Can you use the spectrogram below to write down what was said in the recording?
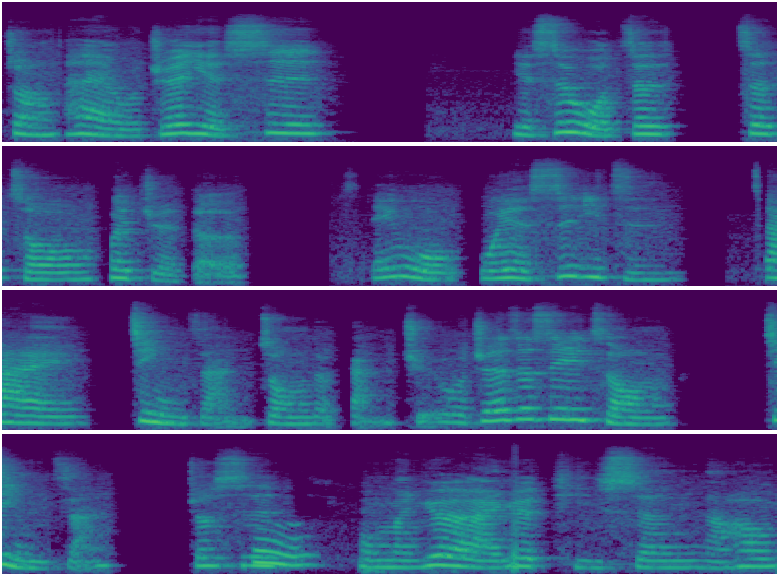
状态，我觉得也是，也是我这这周会觉得，诶，我我也是一直在进展中的感觉。我觉得这是一种进展，就是我们越来越提升，然后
